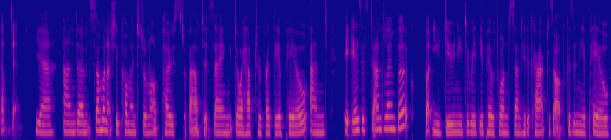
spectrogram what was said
Loved it. Yeah. And um, someone actually commented on our post about it saying, Do I have to have read The Appeal? And it is a standalone book, but you do need to read The Appeal to understand who the characters are because in The Appeal,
